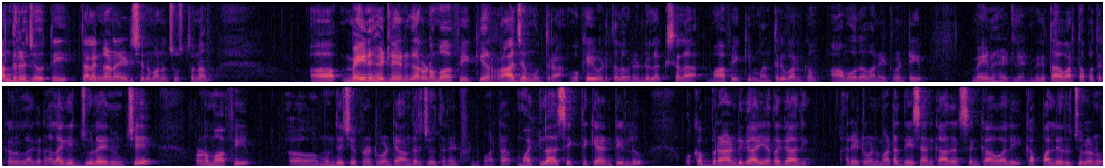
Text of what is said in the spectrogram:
ఆంధ్రజ్యోతి తెలంగాణ ఎడిషన్ మనం చూస్తున్నాం. మెయిన్ హెడ్లైన్గా రుణమాఫీకి రాజముద్ర. ఒకే విడతలో రెండు లక్షల మాఫీకి మంత్రివర్గం ఆమోదం అనేటువంటి మెయిన్ హెడ్లైన్. మిగతా వార్తాపత్రికల లాగానే అలాగే జూలై నుంచే రుణమాఫీ ముందే చెప్పినటువంటి ఆంధ్రజ్యోతి అనేటువంటి మాట. మహిళా శక్తి క్యాంటీన్లు ఒక బ్రాండ్గా ఎదగాలి అనేటువంటి మాట. దేశానికి ఆదర్శం కావాలి. ఇక పల్లె రుచులను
